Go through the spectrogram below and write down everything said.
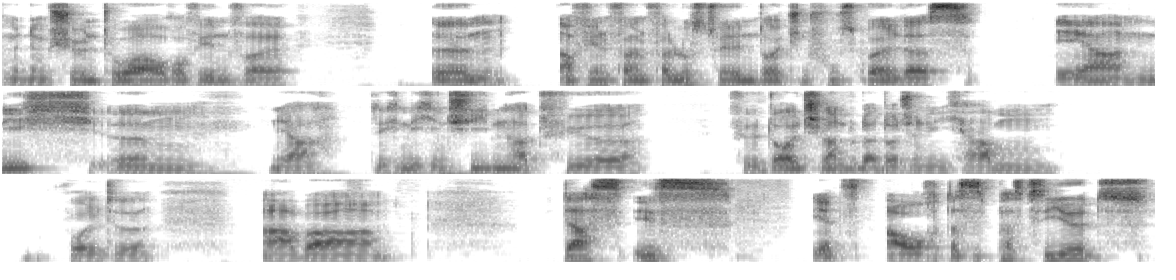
mit einem schönen Tor auch auf jeden Fall. Ähm, auf jeden Fall ein Verlust für den deutschen Fußball, dass er nicht, ähm, ja, sich nicht entschieden hat für, für Deutschland oder Deutschland nicht haben wollte. Aber das ist jetzt auch, das ist passiert.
